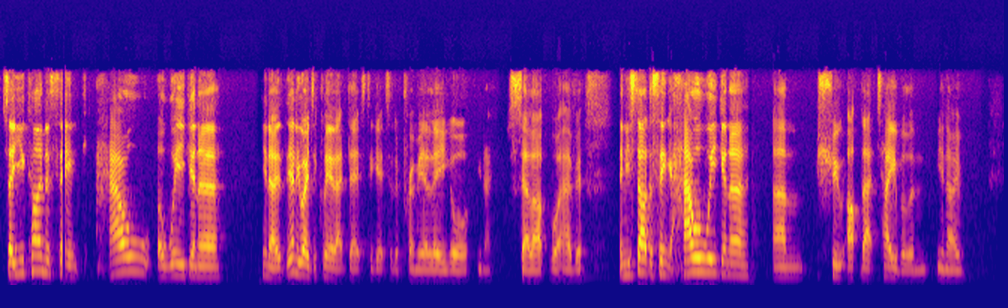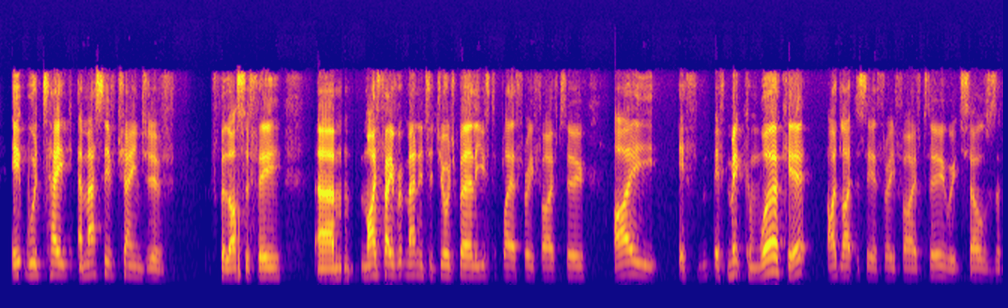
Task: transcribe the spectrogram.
So you kind of think, how are we going to, you know, the only way to clear that debt is to get to the Premier League or you know sell up, what have you, and you start to think, how are we going to um, shoot up that table and you know it would take a massive change of philosophy. Um, my favourite manager, George Burley, used to play a three-five-two. I, if if Mick can work it, I'd like to see a three-five-two, which solves the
